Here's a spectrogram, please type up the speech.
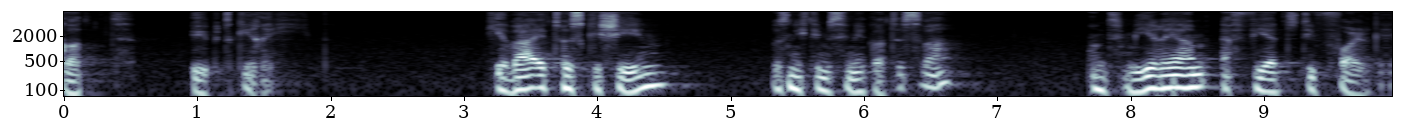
Gott übt Gericht. Hier war etwas geschehen, was nicht im Sinne Gottes war, und Miriam erfährt die Folge.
